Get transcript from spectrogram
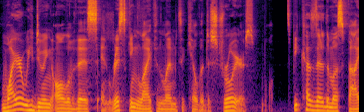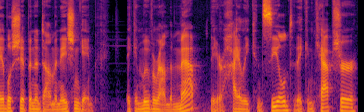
why are we doing all of this and risking life and limb to kill the destroyers? Well, it's because they're the most valuable ship in a domination game. They can move around the map, they are highly concealed, they can capture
